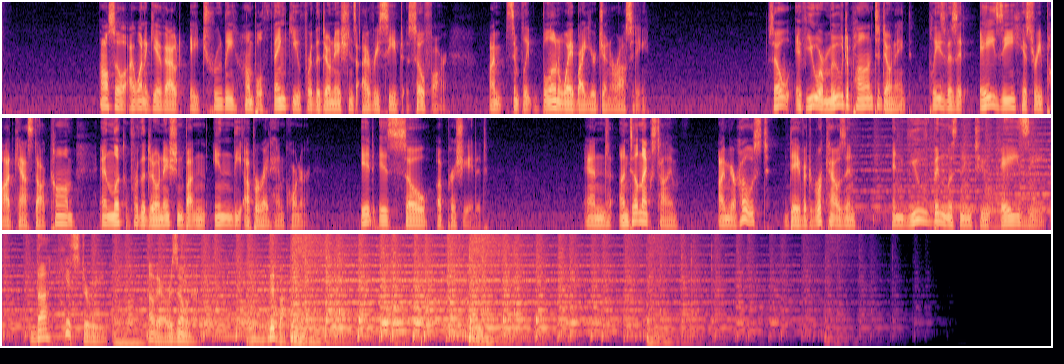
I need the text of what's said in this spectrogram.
Also, I want to give out a truly humble thank you for the donations I've received so far. I'm simply blown away by your generosity. So, if you are moved upon to donate, please visit azhistorypodcast.com and look for the donation button in the upper right hand corner. It is so appreciated. And until next time, I'm your host, David Rookhausen, and you've been listening to AZ, the history of Arizona. Goodbye.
